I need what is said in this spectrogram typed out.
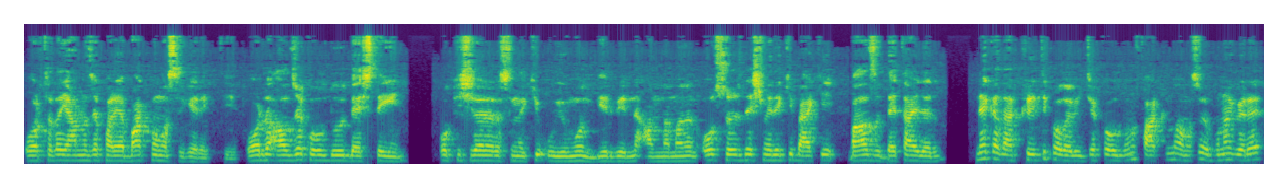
ortada yalnızca paraya bakmaması gerektiği, orada alacak olduğu desteğin, o kişiler arasındaki uyumun, birbirini anlamanın, o sözleşmedeki belki bazı detayların ne kadar kritik olabilecek olduğunu farkında olması ve buna göre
